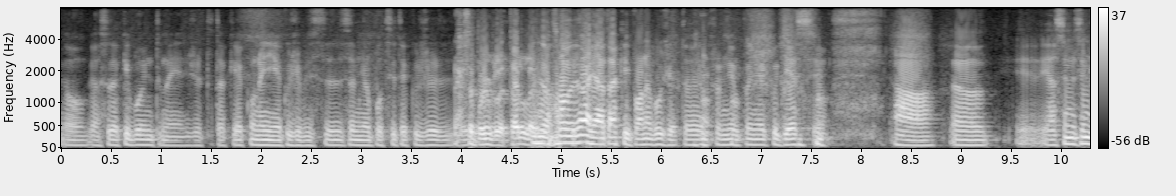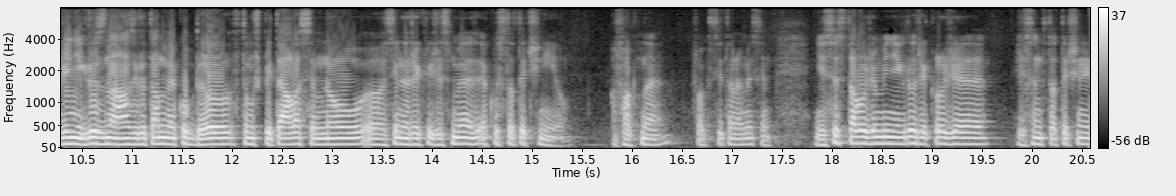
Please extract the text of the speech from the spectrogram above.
Jo, já se taky bojím tmy, že to taky jako není, jako že byste se měl pocit, jako že... Já se bojím v letadle. No a já taky, pane bože, to je pro mě úplně jako děs. Jo. A uh, já si myslím, že nikdo z nás, kdo tam jako byl v tom špitále se mnou, eh, si neřekl, že jsme jako stateční. Jo. A fakt ne, fakt si to nemyslím. Mně se stalo, že mi někdo řekl, že, že jsem statečný,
